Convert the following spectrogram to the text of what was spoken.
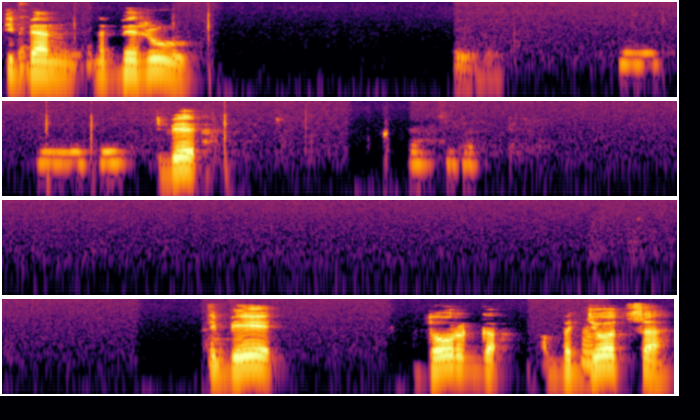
тебя наберу. Тебе тебе дорого обойдется.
